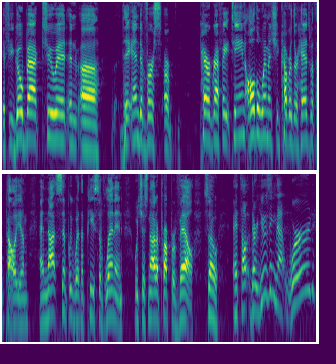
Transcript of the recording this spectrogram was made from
if you go back to it and uh, the end of verse or paragraph 18 all the women should cover their heads with a pallium and not simply with a piece of linen which is not a proper veil. So all, they're using that word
